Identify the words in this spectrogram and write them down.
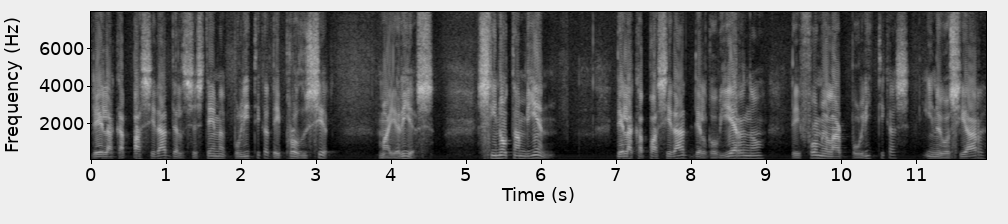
de la capacidad del sistema político de producir mayorías, sino también de la capacidad del gobierno de formular políticas y negociar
